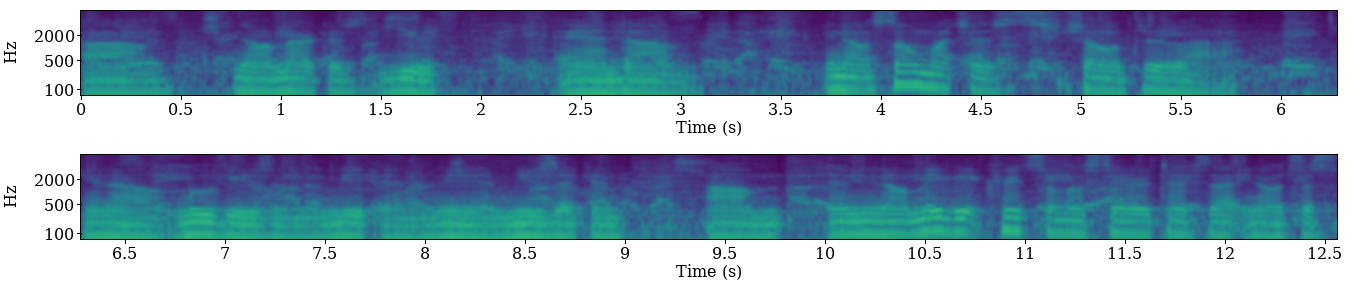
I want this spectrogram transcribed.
um, you know America's youth, and um, you know so much is shown through uh, you know movies and the, me- and the media and music, and um, and you know maybe it creates some of those stereotypes that you know it's this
